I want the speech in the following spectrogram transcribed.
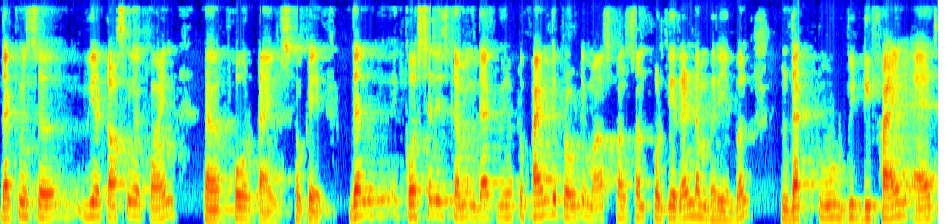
that means uh, we are tossing a coin uh, four times. Okay. Then question is coming that we have to find the probability mass function for the random variable that would be defined as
